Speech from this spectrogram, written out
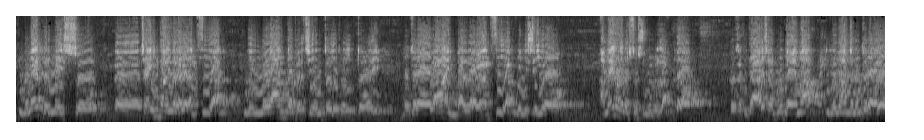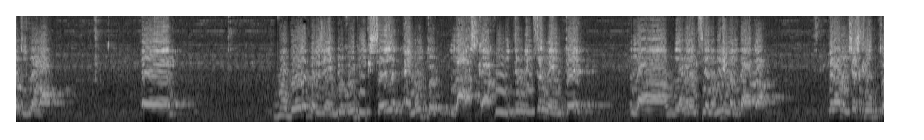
non è permesso eh, cioè invalida la garanzia nel 90% dei produttori Motorola invalida la garanzia quindi se io a me non è messo su nulla però può capitare c'è un problema il domanda a Motorola e ti dicono no Eh, Google, per esempio, con i pixel è molto lasca, quindi tendenzialmente la, la garanzia non viene invalidata. Però non c'è scritto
